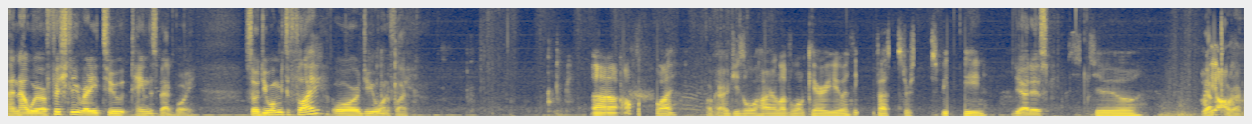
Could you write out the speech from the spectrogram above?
and now we're officially ready to tame this bad boy. So do you want me to fly or do you want to fly? Uh, I'll fly. Okay. RG's a little higher level. I'll carry you. I think faster speed. Yeah, it is. To. Yeah. Okay. All right.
